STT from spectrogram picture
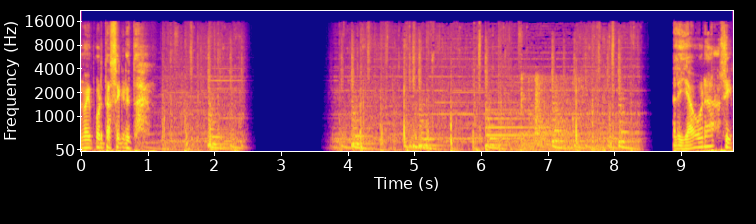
No hay puerta secreta. Vale, y ahora sí,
